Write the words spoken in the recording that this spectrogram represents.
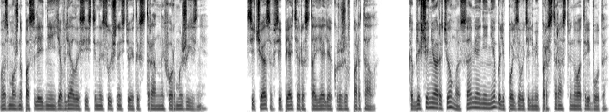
Возможно, последнее являлось истинной сущностью этой странной формы жизни. Сейчас все пятеро стояли, окружив портал. К облегчению Артема сами они не были пользователями пространственного атрибута.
